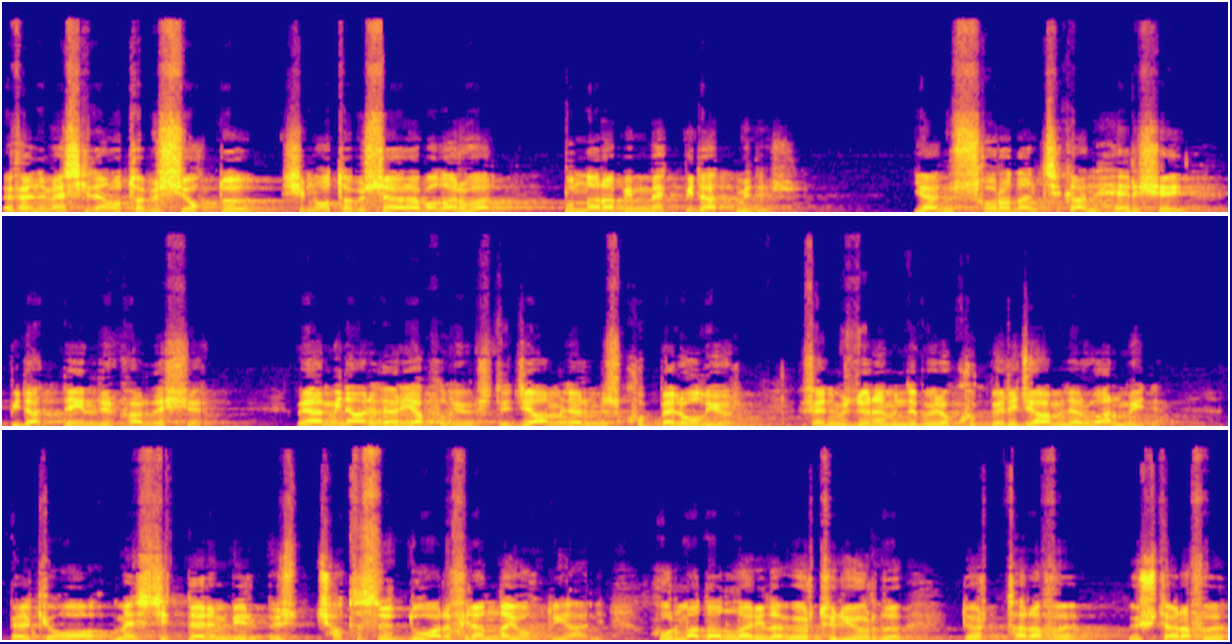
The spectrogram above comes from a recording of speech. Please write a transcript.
Efendim eskiden otobüs yoktu, şimdi otobüsler, arabalar var. Bunlara binmek bidat midir? Yani sonradan çıkan her şey bidat değildir kardeşlerim. Veya minareler yapılıyor. İşte camilerimiz kubbeli oluyor. Efendimiz döneminde böyle kubbeli camiler var mıydı? Belki o mescitlerin bir üst çatısı, duvarı falan da yoktu yani. Hurma dallarıyla örtülüyordu. Dört tarafı, üç tarafı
